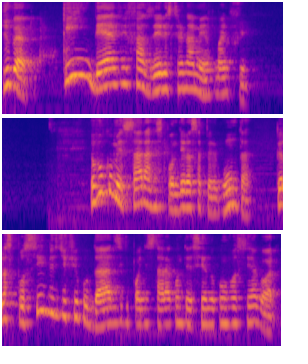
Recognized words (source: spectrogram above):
Gilberto, quem deve fazer esse treinamento Mindfree? Eu vou começar a responder essa pergunta pelas possíveis dificuldades que podem estar acontecendo com você agora.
